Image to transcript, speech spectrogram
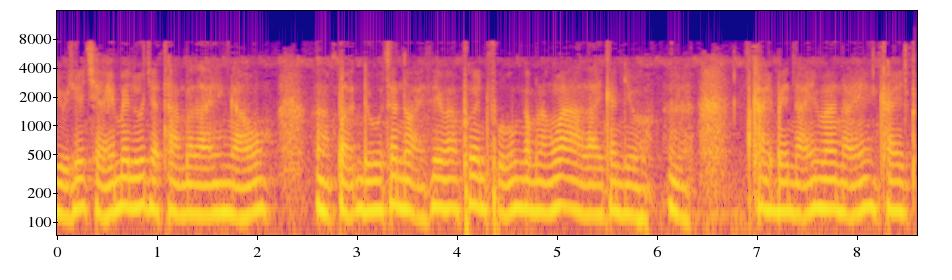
อยู่เฉยๆไม่รู้จะทำอะไรเหงาเปิดดูซะหน่อยสิว่าเพื่อนฝูงกำลังว่าอะไรกันอยู่ใครไปไหนมาไหน ใครไป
